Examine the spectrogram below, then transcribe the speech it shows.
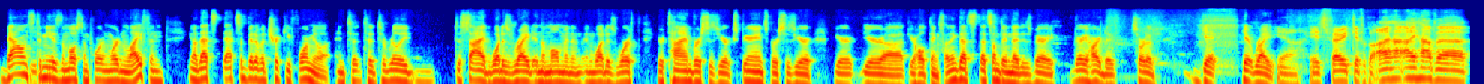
balance to me mm-hmm. is the most important word in life. And, you know, that's, that's a bit of a tricky formula and to, to, to really decide what is right in the moment and, and what is worth your time versus your experience versus your your your uh, your whole thing. So I think that's that's something that is very very hard to sort of get get right. Yeah, it's very difficult. I I have a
